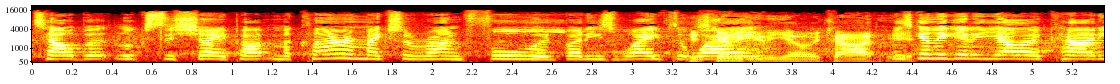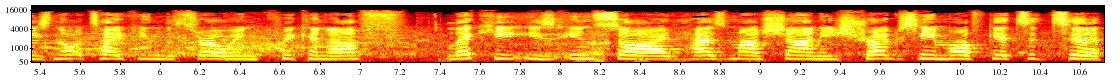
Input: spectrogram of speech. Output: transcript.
Talbot looks to shape up. Maclaren makes a run forward, but he's waved He's away. He's going to get a yellow card here. He's going to get a yellow card. He's not taking the throw in quick enough. Leckie is uh-huh. inside, has Marshan. He shrugs him off, gets it to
